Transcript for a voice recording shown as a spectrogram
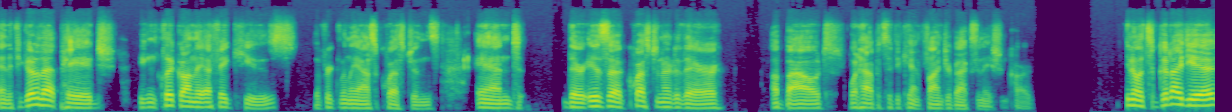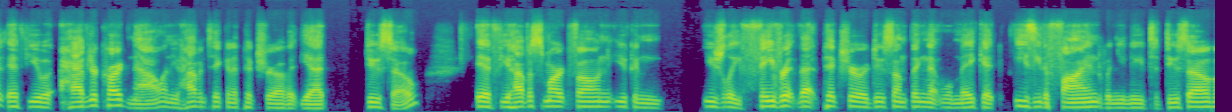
And if you go to that page, you can click on the FAQs, the frequently asked questions, and there is a question under there about what happens if you can't find your vaccination card. You know, it's a good idea if you have your card now and you haven't taken a picture of it yet, do so. If you have a smartphone, you can usually favorite that picture or do something that will make it easy to find when you need to do so,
